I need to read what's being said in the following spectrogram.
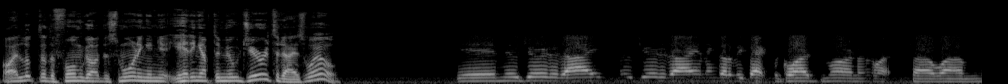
I looked at the form guide this morning, and you're heading up to Mildura today as well. Yeah, Mildura today, Mildura today, and then got to be back for Globe tomorrow night. So um,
